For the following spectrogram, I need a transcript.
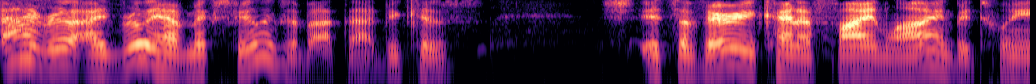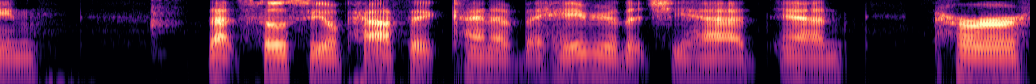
I really, I really have mixed feelings about that because it's a very kind of fine line between that sociopathic kind of behavior that she had and her,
